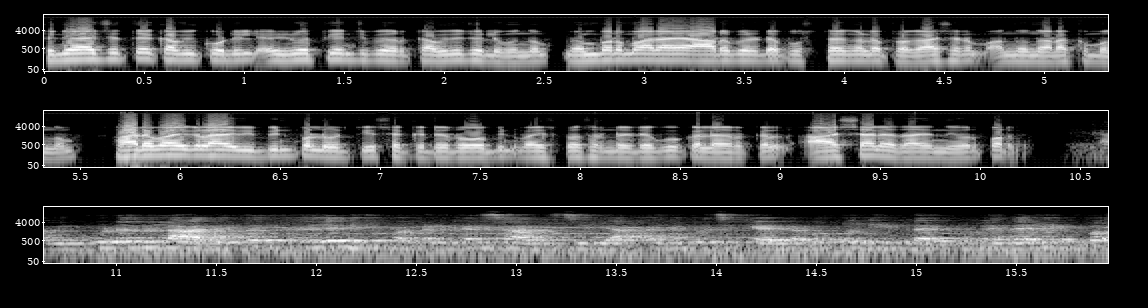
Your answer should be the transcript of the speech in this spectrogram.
ശനിയാഴ്ചത്തെ കവിക്കൂടിൽ എഴുപത്തിയഞ്ച് പേർ കവിത ചൊല്ലുമെന്നും മെമ്പർമാരായ ആറുപേരുടെ പുസ്തകങ്ങളുടെ പ്രകാശനം അന്ന് നടക്കുമെന്നും ഭാരവാഹികളായ Vipin Palluruthy secretary Robin vice president Raghu Kalarkkal Ashalatha എന്നിവർ പറഞ്ഞു. ആദ്യത്തെ സാധിച്ചില്ല. അതിനെക്കുറിച്ച് കേട്ടപ്പോൾ കൊതിയുണ്ടായിരുന്നു. ഏതായാലും ഇപ്പൊ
